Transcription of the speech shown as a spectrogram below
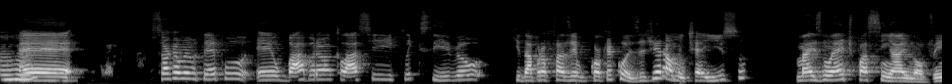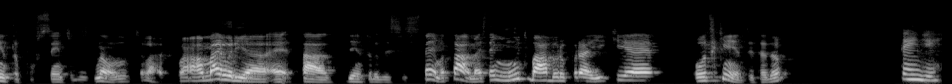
Uhum. É, só que ao mesmo tempo, é, o bárbaro é uma classe flexível que dá para fazer qualquer coisa. Geralmente é isso, mas não é tipo assim, ai, 90% dos. Não, sei lá. Tipo, a maioria é, tá dentro desse sistema, tá, mas tem muito bárbaro por aí que é outros 500, entendeu? Entendi.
